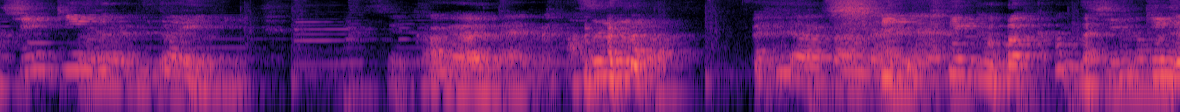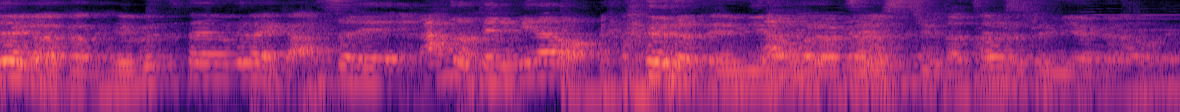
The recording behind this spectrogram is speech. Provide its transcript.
シンキングってどういう意味？えたいのあそういうことか。んないねシンキングわかんないシンキング。じゃあがわかんない。ヘブンズタイムぐらいか。それアフロテルミだろ。春の天宮俺わかんないゼロス中だゼロス春の天宮かな俺。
